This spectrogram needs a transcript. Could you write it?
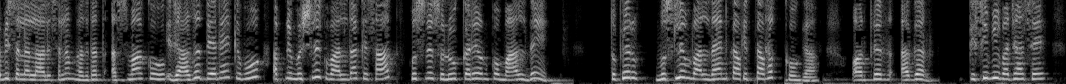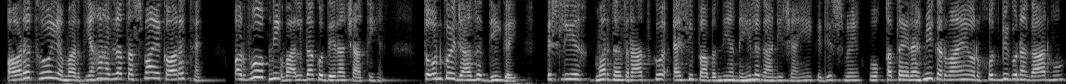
نبی صلی اللہ علیہ وسلم حضرت اسما کو اجازت دے رہے کہ وہ اپنی مشرق والدہ کے ساتھ حسن سلوک کرے، ان کو مال دیں۔ تو پھر مسلم والدین کا کتنا حق ہوگا؟ اور پھر اگر کسی بھی وجہ سے عورت ہو یا مرد، یہاں حضرت اسما ایک عورت ہے اور وہ اپنی والدہ کو دینا چاہتی ہیں، تو ان کو اجازت دی گئی۔ اس لیے مرد حضرات کو ایسی پابندیاں نہیں لگانی چاہیے کہ جس میں وہ قطع رحمی کروائیں اور خود بھی گناگار ہوں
